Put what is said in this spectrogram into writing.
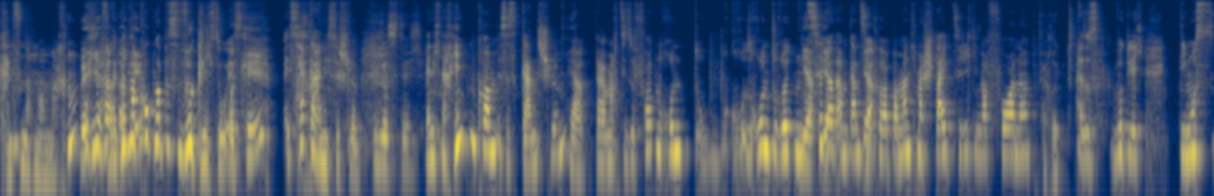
kannst du noch mal machen? Ja, Ich wollte noch mal okay. gucken, ob es wirklich so ist. Okay. Ist ja gar nicht so schlimm. Wie lustig. Wenn ich nach hinten komme, ist es ganz schlimm. Ja. Da macht sie sofort einen Rund, Rundrücken, Ja, zittert ja, am ganzen. Körper. Manchmal steigt sie richtig nach vorne. Verrückt. Also es ist wirklich, die muss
